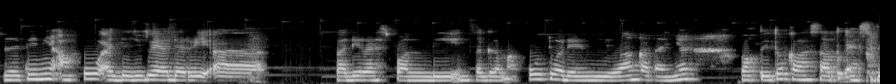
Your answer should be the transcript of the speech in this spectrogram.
Berarti ini aku ada juga ya dari uh, tadi respon di Instagram aku tuh ada yang bilang katanya waktu itu kelas 1 SD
